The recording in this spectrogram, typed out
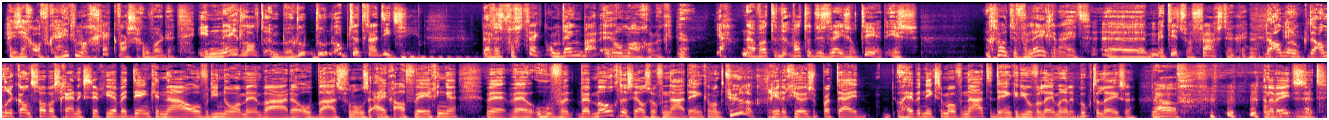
Hij zegt of ik helemaal gek was geworden. In Nederland een beroep doen op de traditie. Dat is volstrekt ondenkbaar en onmogelijk. Ja, ja nou, wat wat er dus resulteert is een grote verlegenheid uh, met dit soort vraagstukken. De andere, de andere kant zal waarschijnlijk zeggen: ja, wij denken na over die normen en waarden op basis van onze eigen afwegingen. Wij, wij, hoeven, wij mogen er zelfs over nadenken. Want Tuurlijk. religieuze partijen hebben niks om over na te denken. Die hoeven alleen maar in het boek te lezen. Nou. En dan weten ze het.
